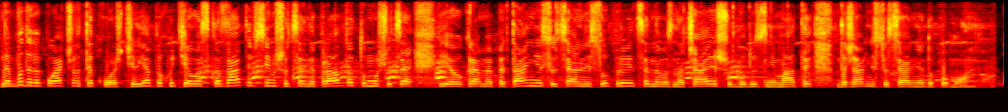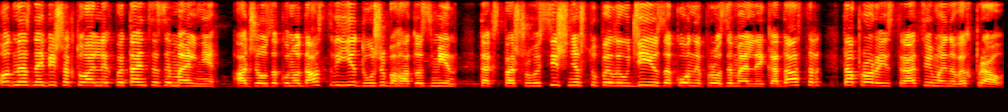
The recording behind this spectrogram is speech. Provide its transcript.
не буде виплачувати коштів. Я би хотіла сказати всім, що це неправда, тому що це є окреме питання. Соціальний супровід це не означає, що будуть знімати державні соціальні допомоги. Одне з найбільш актуальних питань це земельні, адже у законодавстві є дуже багато змін. Так, з 1 січня вступили у дію закони про земельний кадастр та про реєстрацію майнових прав,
